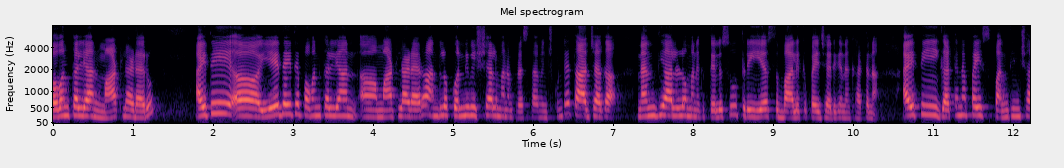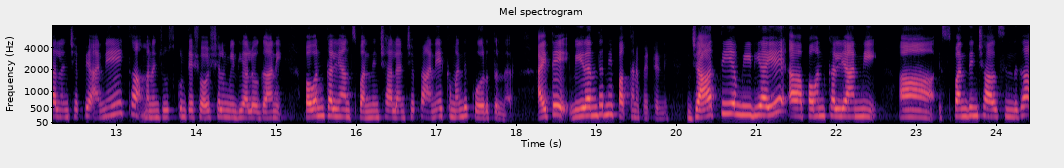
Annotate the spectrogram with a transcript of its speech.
పవన్ కళ్యాణ్ మాట్లాడారు. అయితే ఏదైతే పవన్ కళ్యాణ్ ఆ, మాట్లాడారో అందులో కొన్ని విషయాలు మనం ప్రస్తావించుకుంటే తాజాగా నంద్యాలలో మనకు తెలుసు త్రీ ఇయర్స్ బాలికపై జరిగిన ఘటన. అయితే ఈ ఘటనపై స్పందించాలని చెప్పి అనేక మనం చూసుకుంటే సోషల్ మీడియాలో కానీ పవన్ కళ్యాణ్ స్పందించాలని చెప్పి అనేక మంది కోరుతున్నారు. అయితే వీరందరినీ పక్కన పెట్టండి. జాతీయ మీడియాయే ఆ పవన్ కళ్యాణ్ని స్పందించాల్సిందిగా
